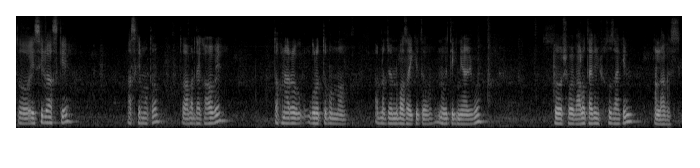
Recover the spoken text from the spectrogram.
তো এই ছিল আজকে আজকের মতো। তো আবার দেখা হবে। তখন আরও গুরুত্বপূর্ণ আপনার জন্য বাছাইকৃত নৈতিক নিয়ে আসব। তো সবাই ভালো থাকেন, সুস্থ থাকেন। আল্লাহ হাফেজ।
